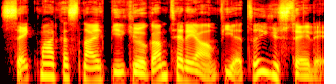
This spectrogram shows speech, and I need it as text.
Sek markasına ait 1 kilogram tereyağın fiyatı 100 TL.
